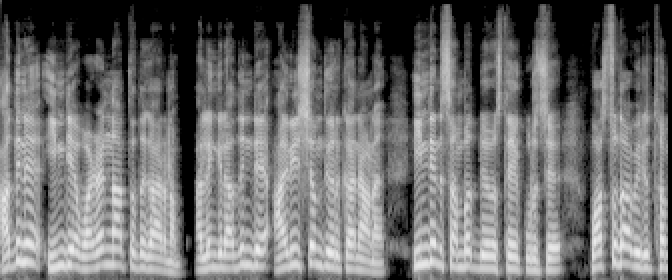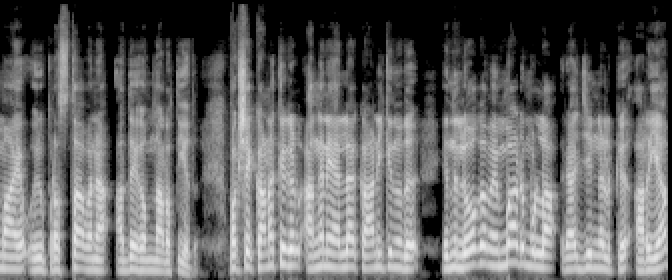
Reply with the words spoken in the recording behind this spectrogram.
അതിന് ഇന്ത്യ വഴങ്ങാത്തത് കാരണം അല്ലെങ്കിൽ അതിന്റെ അരിശം തീർക്കാനാണ് ഇന്ത്യൻ സമ്പദ് വ്യവസ്ഥയെക്കുറിച്ച് വസ്തുതാവിരുദ്ധമായ ഒരു പ്രസ്താവന അദ്ദേഹം നടത്തിയത്. പക്ഷേ കണക്കുകൾ അങ്ങനെയല്ല കാണിക്കുന്നത് എന്ന് ലോകമെമ്പാടുമുള്ള രാജ്യങ്ങൾക്ക് അറിയാം.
